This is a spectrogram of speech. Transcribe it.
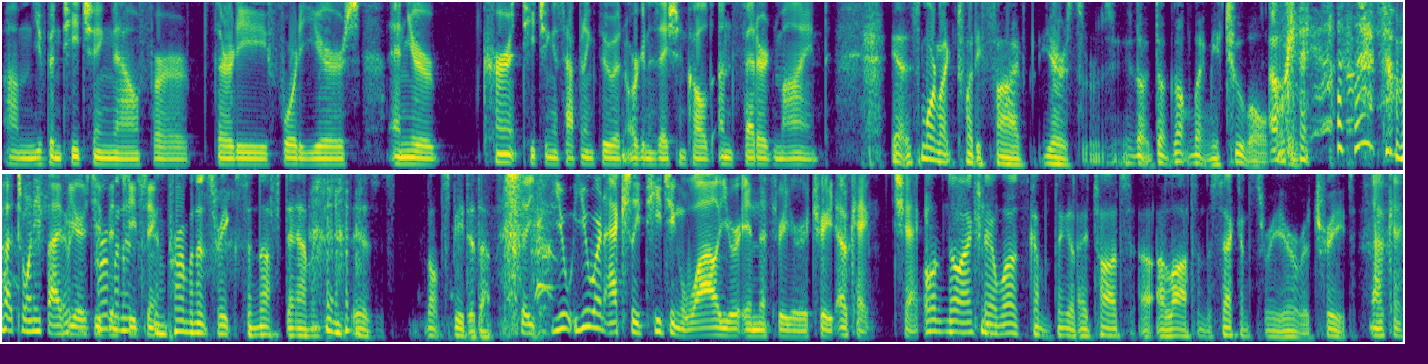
um, you've been teaching now for 30, 40 years, and your current teaching is happening through an organization called Unfettered Mind. Yeah, it's more like 25 years. Don't, don't, don't make me too old. Okay. so about 25 years you've been teaching. Impermanence wreaks enough damage as it is. Don't speed it up. So you, you weren't actually teaching while you were in the three-year retreat. Okay, check. Oh, no, actually I was. Come to think of it, I taught a, a lot in the second three-year retreat. Okay.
